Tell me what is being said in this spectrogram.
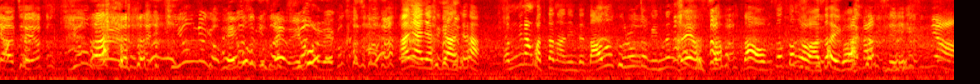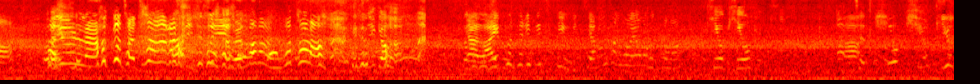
야, 쟤 약간 기억을 아니 기억력이 없어서 기억을 왜곡하잖아. 아니 아니야 그게 아니라 언니랑 봤단 아닌데 나도 그런 적 있는데 였어 나 없었던 거 맞아 이거? 맞지. 진이야. 화요일날 학교 잘 찾아갈 수 있지. 웬만하면 오버 타라 그니까 야 라이프 360 위치 항상 허용으로 터나 키우 키우 아, 쟤 기억 기억 기억.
